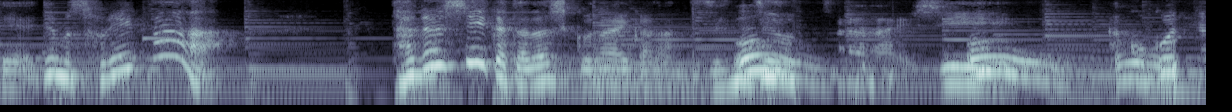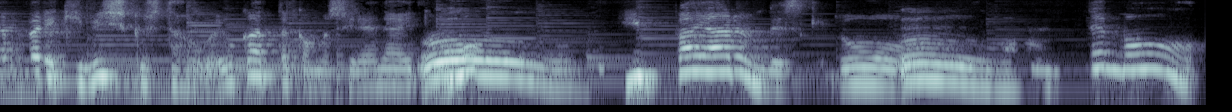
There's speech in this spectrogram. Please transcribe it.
てでもそれが正しいか正しくないかなんて全然わからないし、ここにやっぱり厳しくした方が良かったかもしれないと思う、うんいっぱいあるんですけど、うん。でも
